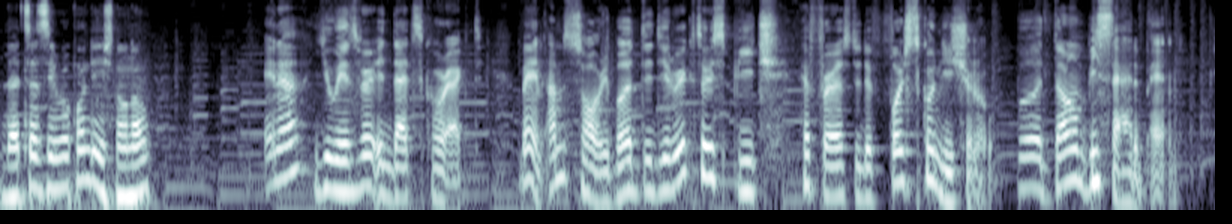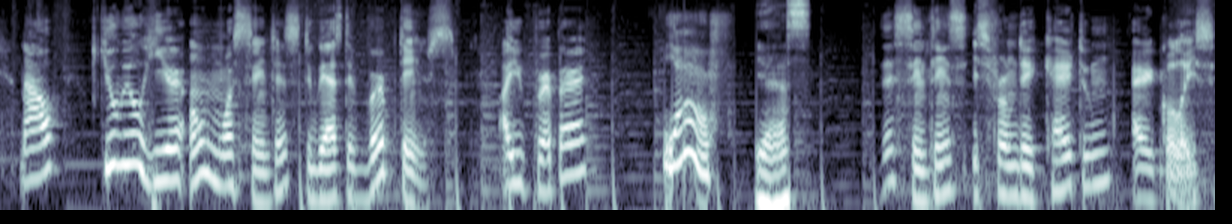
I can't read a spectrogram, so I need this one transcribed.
That's a zero conditional, no? Anna, you answered that's correct. Ben, I'm sorry, but the director's speech refers to the first conditional. But don't be sad, Ben. Now, you will hear one more sentence to guess the verb tense. Are you prepared? Yes. Yes. This sentence is from the cartoon Hercules.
